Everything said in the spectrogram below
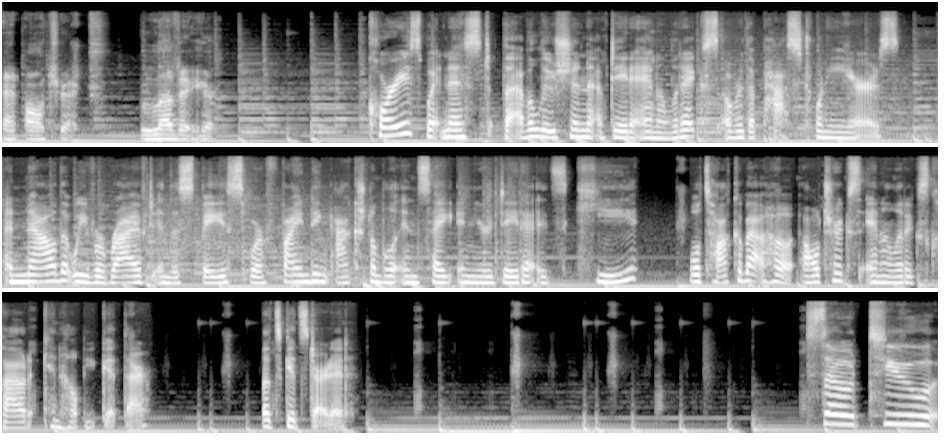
at Alteryx. Love it here. Corey's witnessed the evolution of data analytics over the past 20 years. And now that we've arrived in the space where finding actionable insight in your data is key, we'll talk about how Alteryx Analytics Cloud can help you get there. Let's get started. So to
